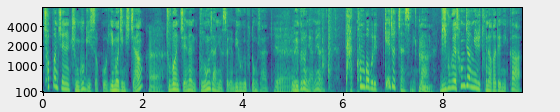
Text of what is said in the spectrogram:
첫 번째는 중국이 있었고 이머징 시장, 네. 두 번째는 부동산이었어요. 미국의 부동산. 예. 왜 그러냐면 닷컴 버블이 깨졌지 않습니까? 음. 미국의 성장률이 둔화가 되니까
